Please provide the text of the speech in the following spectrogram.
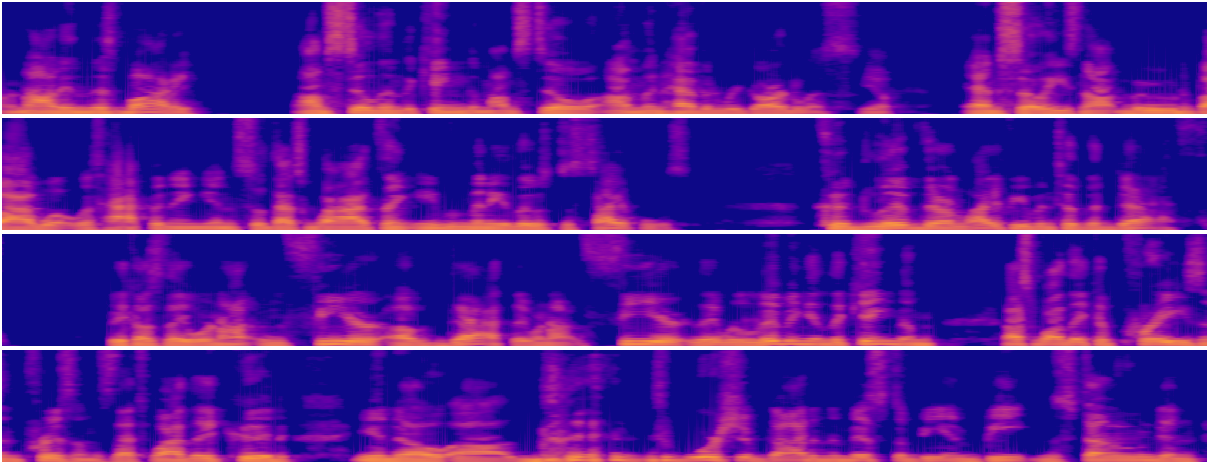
are not in this body. I'm still in the kingdom. I'm still, I'm in heaven regardless. Yep. And so he's not moved by what was happening. And so that's why I think even many of those disciples could live their life even to the death because they were not in fear of death. They were not fear. They were living in the kingdom. That's why they could praise in prisons. That's why they could, you know, uh, worship God in the midst of being beaten, stoned, and,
